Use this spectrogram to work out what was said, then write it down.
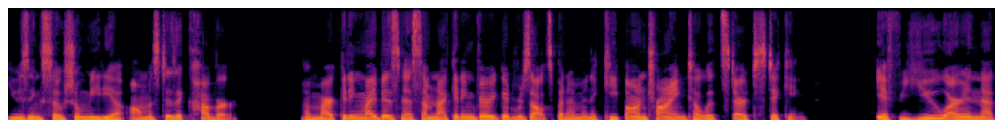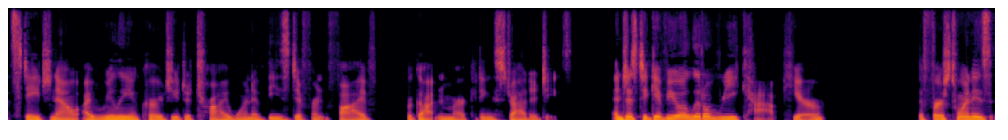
using social media almost as a cover. I'm marketing my business. I'm not getting very good results, but I'm going to keep on trying till it starts sticking. If you are in that stage now, I really encourage you to try one of these different five forgotten marketing strategies. And just to give you a little recap here, the first one is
